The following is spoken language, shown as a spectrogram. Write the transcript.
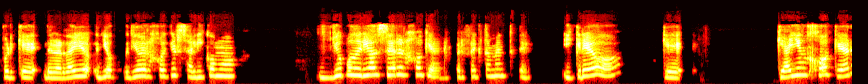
porque de verdad yo, yo, yo del Joker salí como yo podría ser el Joker perfectamente y creo que que hay en Joker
